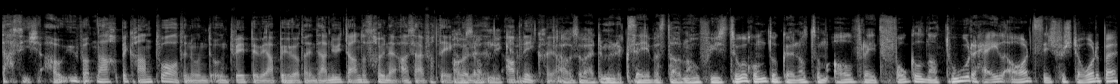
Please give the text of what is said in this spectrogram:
das ist auch über die Nacht bekannt worden und, und die Wettbewerbsbehörden haben auch nichts anderes können, als einfach den also abnicken. abnicken ja. Also werden wir sehen, was da noch auf uns zukommt und gehen noch zum Alfred Vogel, Naturheilarzt, ist verstorben,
